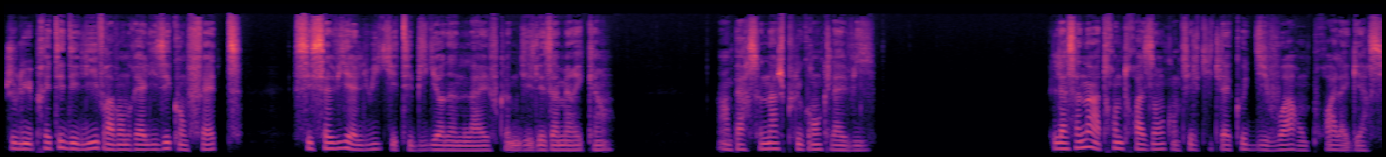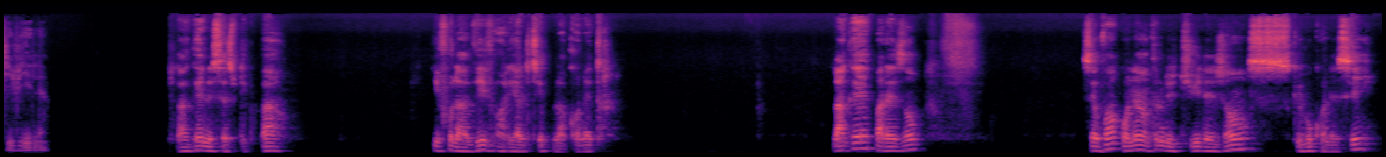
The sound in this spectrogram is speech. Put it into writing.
Je lui ai prêté des livres avant de réaliser qu'en fait, c'est sa vie à lui qui était bigger than life, comme disent les Américains. Un personnage plus grand que la vie. Lassana a 33 ans quand il quitte la Côte d'Ivoire en proie à la guerre civile. La guerre ne s'explique pas. Il faut la vivre en réalité pour la connaître. La guerre, par exemple, c'est voir qu'on est en train de tuer des gens que vous connaissez,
